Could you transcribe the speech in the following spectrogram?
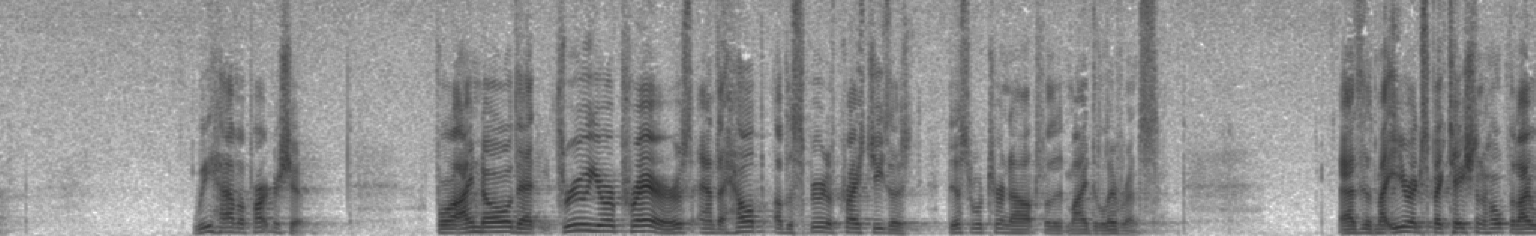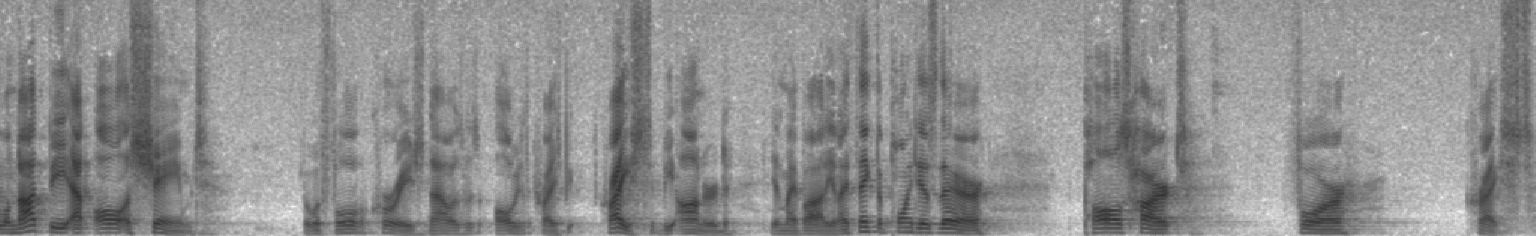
We have a partnership. For I know that through your prayers and the help of the Spirit of Christ Jesus, this will turn out for the, my deliverance. As is my eager expectation and hope that I will not be at all ashamed, but with full courage, now as was always with Christ, be, Christ be honored in my body. And I think the point is there Paul's heart for Christ.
